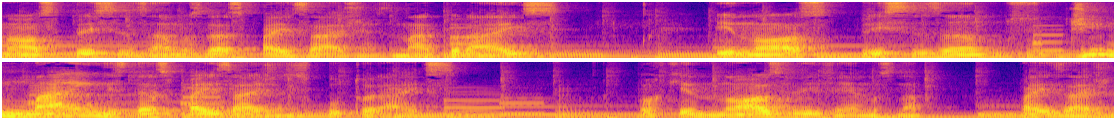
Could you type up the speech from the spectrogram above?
nós precisamos das paisagens naturais e nós precisamos demais das paisagens culturais, porque nós vivemos na paisagem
